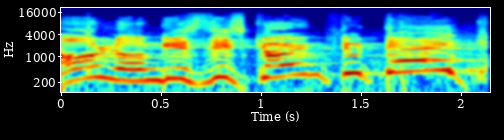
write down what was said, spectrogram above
How long is this going to take?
